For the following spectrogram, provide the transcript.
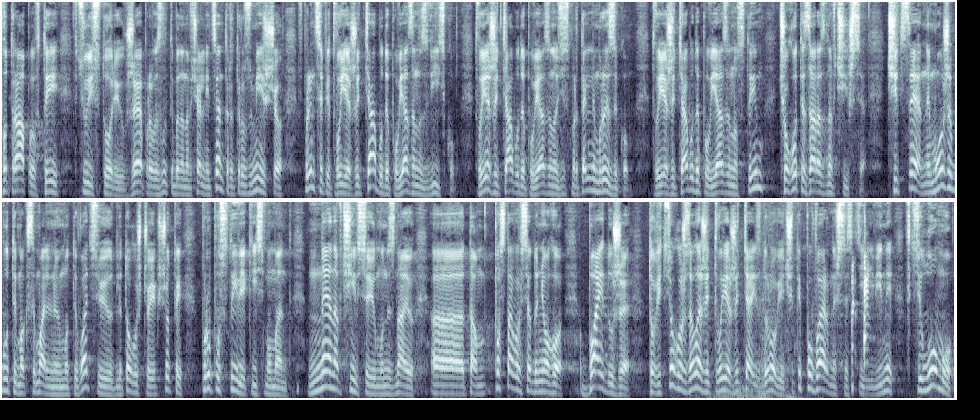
потрапив ти в цю історію. Вже привезли тебе на навчальний центр. і Ти розумієш, що в принципі твоє життя буде пов'язане з військом, твоє життя буде пов'язано зі смертельним ризиком, твоє життя буде пов'язано з тим, чого ти зараз навчишся. Чи це не може бути максимальною мотивацією для того, що якщо ти пропустив якийсь момент, не навчився йому, не знаю, е, там поставився до нього байдуже, то від цього ж залежить твоє життя і здоров'я. Чи ти повернешся з цієї війни в цілому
